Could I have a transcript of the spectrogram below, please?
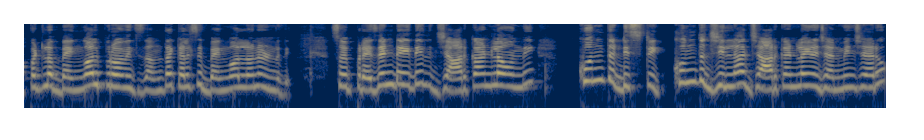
అప్పట్లో బెంగాల్ ప్రోవిన్స్ అంతా కలిసి బెంగాల్లోనే ఉన్నది. సో ప్రజెంట్ అయితే ఇది జార్ఖండ్లో ఉంది. కుంత్ డిస్ట్రిక్ట్ కుంత్ జిల్లా జార్ఖండ్లో ఈయన జన్మించారు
